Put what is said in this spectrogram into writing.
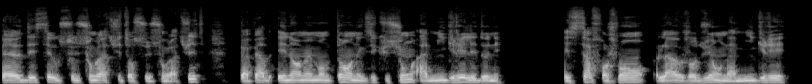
période d'essai ou solution gratuite en solution gratuite, tu vas perdre énormément de temps en exécution à migrer les données. Et ça, franchement, là aujourd'hui, on a migré,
